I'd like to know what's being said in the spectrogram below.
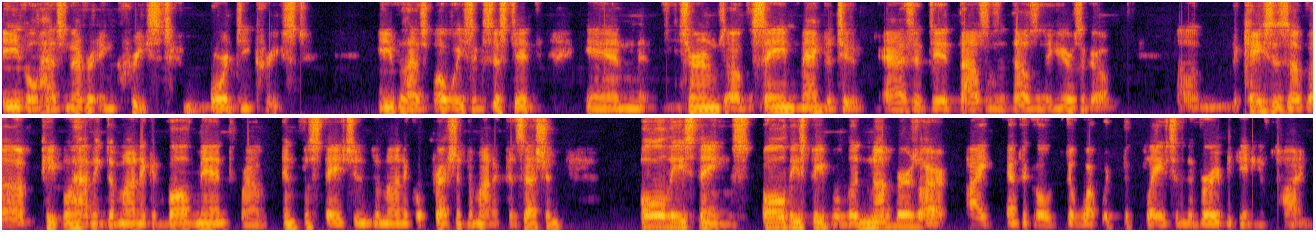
evil has never increased or decreased. Evil has always existed in terms of the same magnitude as it did thousands and thousands of years ago. Um, the cases of uh, people having demonic involvement from infestation, demonic oppression, demonic possession, all these things, all these people, the numbers are identical to what would took place in the very beginning of time.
